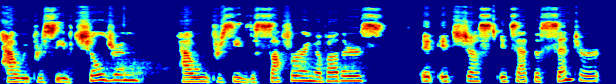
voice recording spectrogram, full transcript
how we perceive children, how we perceive the suffering of others. It, it's just, it's at the center,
